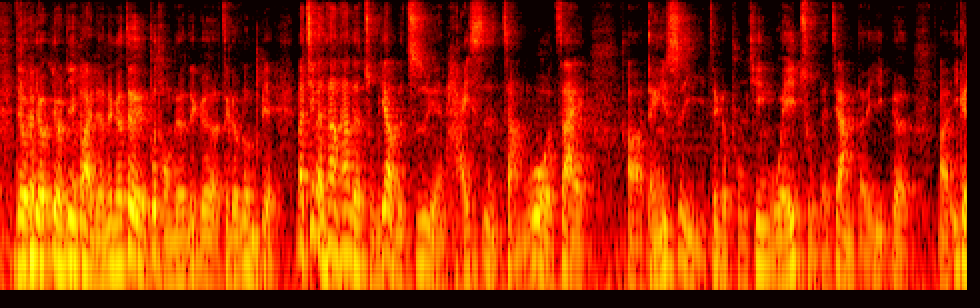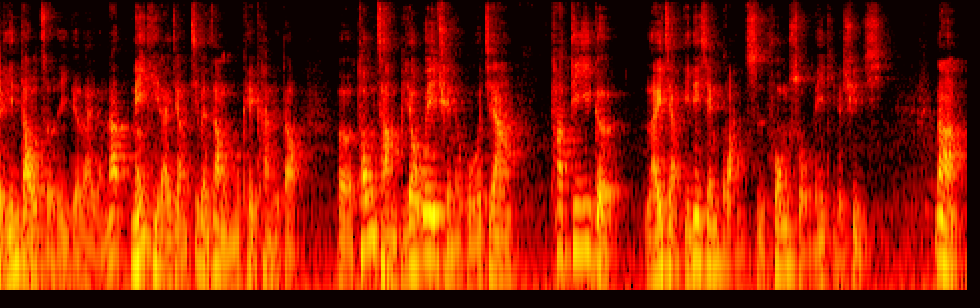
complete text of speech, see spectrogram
又又又另外的那个都有不同的这个这个论辩。那基本上他的主要的资源还是掌握在。啊，等于是以这个普京为主的这样的一个啊一个领导者的一个来讲，那媒体来讲，基本上我们可以看得到，呃，通常比较威权的国家，它第一个来讲一定先管制、封锁媒体的讯息。那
